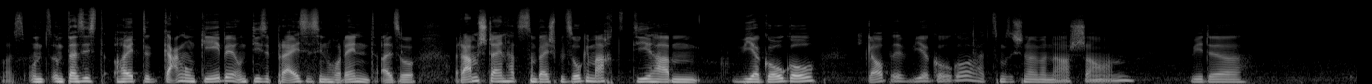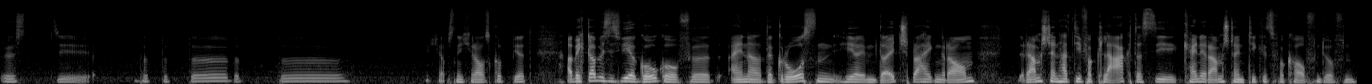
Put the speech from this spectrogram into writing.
was. Und, und das ist heute gang und gäbe und diese Preise sind horrend. Also Rammstein hat es zum Beispiel so gemacht, die haben via GoGo, ich glaube via GoGo, jetzt muss ich schnell mal nachschauen, wie der Östi. Ich habe es nicht rauskopiert. Aber ich glaube, es ist via GoGo für einer der großen hier im deutschsprachigen Raum. Rammstein hat die verklagt, dass sie keine Rammstein-Tickets verkaufen dürfen.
